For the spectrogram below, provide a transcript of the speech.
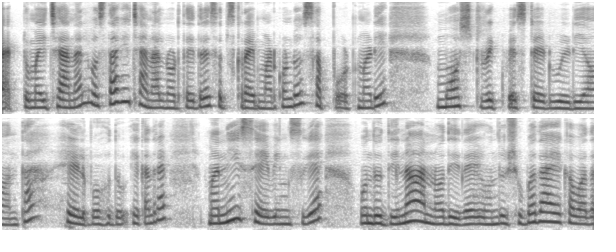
back to my channel. ಹೊಸದಾಗಿ ಚಾನಲ್ ನೋಡ್ತಾ ಇದ್ದರೆ ಸಬ್ಸ್ಕ್ರೈಬ್ ಮಾಡಿಕೊಂಡು ಸಪೋರ್ಟ್ ಮಾಡಿ. ಮೋಸ್ಟ್ ರಿಕ್ವೆಸ್ಟೆಡ್ ವಿಡಿಯೋ ಅಂತ ಹೇಳಬಹುದು. ಯಾಕಂದರೆ ಮನಿ ಸೇವಿಂಗ್ಸ್ಗೆ ಒಂದು ದಿನ ಅನ್ನೋದಿದೆ, ಒಂದು ಶುಭದಾಯಕವಾದ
